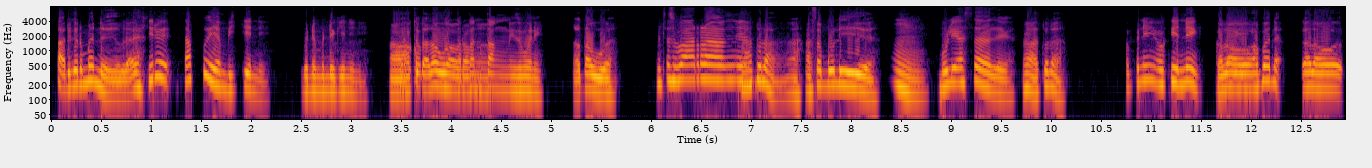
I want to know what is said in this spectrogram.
tak ada mana pula eh. Kira siapa yang bikin ni? Benda-benda gini ni. Ah, aku tak tahu lah orang. Pantang ni semua ni. Tak tahu lah. Macam sebarang je. Ah, itulah. Ah, asal boleh je. Hmm. Boleh asal je. Ah, itulah. Apa ni? Okay Nick. Kalau apa nak kalau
